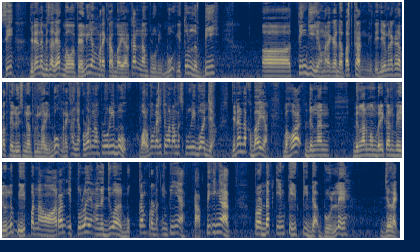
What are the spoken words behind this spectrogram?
sih jadi Anda bisa lihat bahwa value yang mereka bayarkan 60 ribu itu lebih uh, tinggi yang mereka dapatkan gitu ya. Jadi mereka dapat value 95 ribu, mereka hanya keluar 60 ribu. Walaupun mereka cuma nambah 10 ribu aja. Jadi Anda kebayang bahwa dengan dengan memberikan value lebih, penawaran itulah yang Anda jual, bukan produk intinya. Tapi ingat, produk inti tidak boleh jelek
